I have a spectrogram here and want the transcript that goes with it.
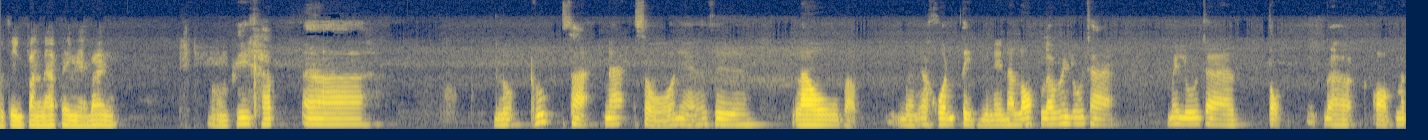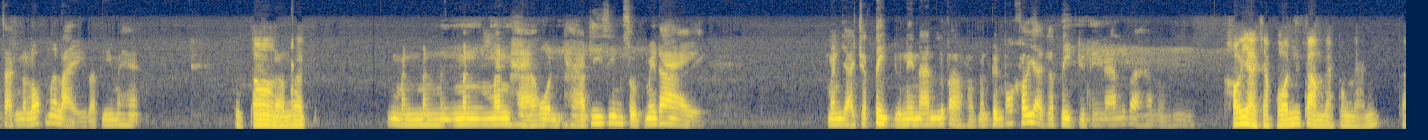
กุตินฟังแล้วเป็นไงบ้างหลวงพี่ครับลุทุสะนะโสเนี่ยก็คือเราแบบเหมือนกับคนติดอยู่ในนรก แล้วไม่รู้จะไม่รู้จะตกออกมาจากนรกเมื่อไหร่แบบนี้ไหมฮะถูกต้องว่ามันมันมันมันมันหาหนหาที่สิ้นสุดไม่ได้ มันอยากจะติดอยู่ในนั้นหรือเปล่าครับ มันเป็นเพราะเขาอยากจะติดอยู่ในนั้นหรือเปล่าครับหลวงพี่เขาอยากจะพ้นกรรมแบบตรงนั้น แต่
